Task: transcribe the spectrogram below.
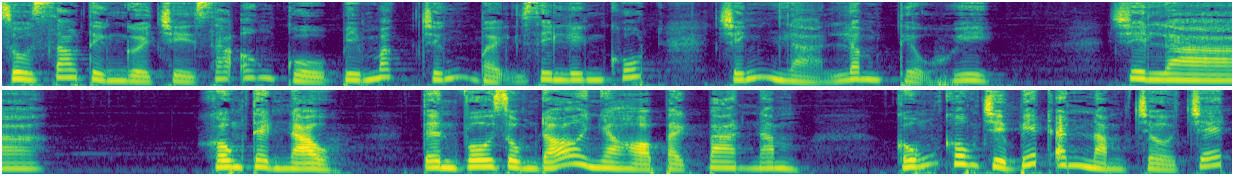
Dù sao thì người chỉ ra ông cụ bị mắc chứng bệnh di linh cốt chính là Lâm Tiểu Huy. Chỉ là... Không thể nào! Tên vô dụng đó ở nhà họ Bạch 3 năm. Cũng không chỉ biết ăn nằm chờ chết,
